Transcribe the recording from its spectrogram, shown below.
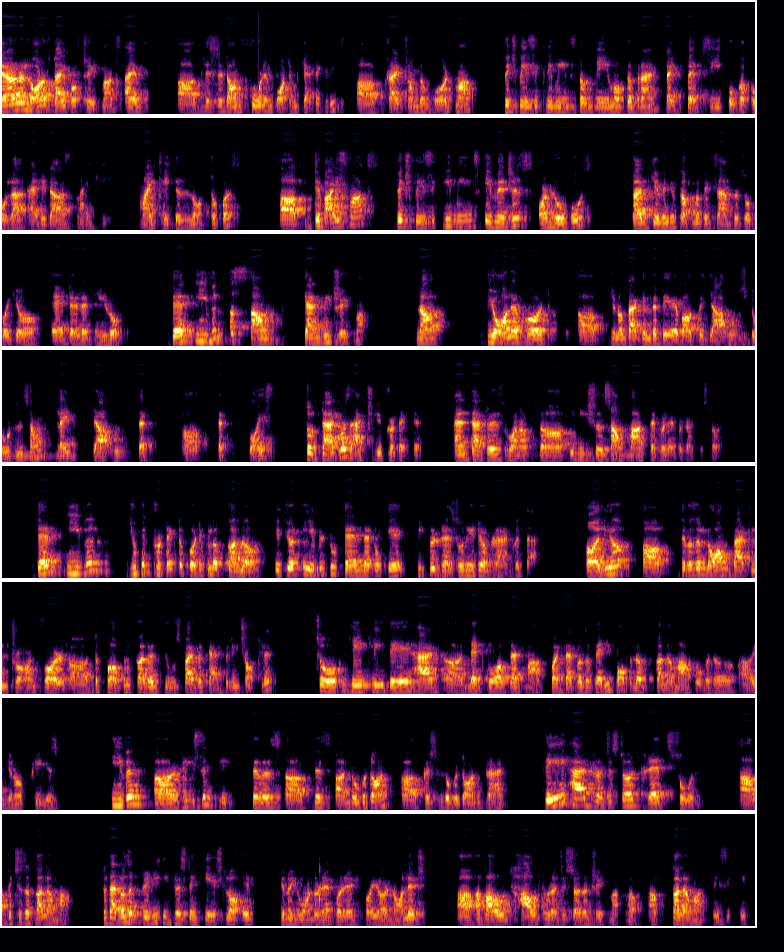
there are a lot of type of trademarks. I've uh, listed down four important categories, uh, right from the word mark, which basically means the name of the brand, like Pepsi, Coca-Cola, Adidas, Nike, Mike Legal, Lawctopus. Uh, device marks, which basically means images or logos. So I've given you a couple of examples over here, Airtel and Hero. Then even a sound can be trademarked. Now, we all have heard, uh, you know, back in the day about the Yahoo's Yodel sound, like Yahoo, that uh, that voice. So that was actually protected. And that was one of the initial sound marks that were ever registered. Then even you can protect a particular color if you're able to tell that, okay, people resonate your brand with that. Earlier, uh, there was a long battle drawn for uh, the purple color used by the Cadbury chocolate. So lately they had uh, let go of that mark, but that was a very popular color mark over the uh, you know previous. Even uh, recently, there was uh, this uh, Louboutin, uh, Christian Louboutin brand. They had registered Red Sole, uh, which is a color mark. So that was a pretty interesting case law. If you know you want to refer it for your knowledge about how to register a trademark, a, a color mark, basically.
